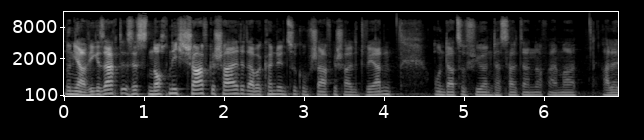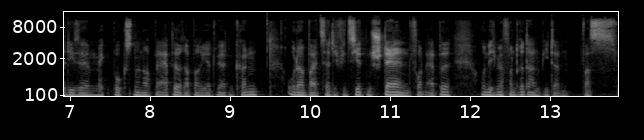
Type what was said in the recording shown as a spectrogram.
Nun ja, wie gesagt, es ist noch nicht scharf geschaltet, aber könnte in Zukunft scharf geschaltet werden und dazu führen, dass halt dann auf einmal alle diese MacBooks nur noch bei Apple repariert werden können oder bei zertifizierten Stellen von Apple und nicht mehr von Drittanbietern, was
